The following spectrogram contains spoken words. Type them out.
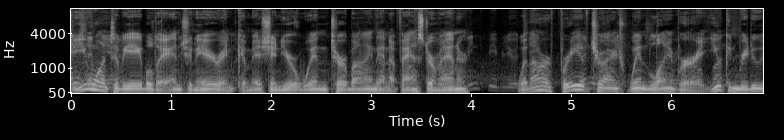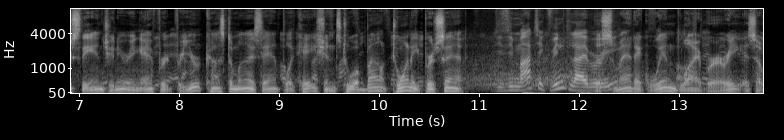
Do you want to be able to engineer and commission your wind turbine in a faster manner? With our free of charge wind library, you can reduce the engineering effort for your customized applications to about 20%. Die Simatic Wind Library The Simatic Wind Library is a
